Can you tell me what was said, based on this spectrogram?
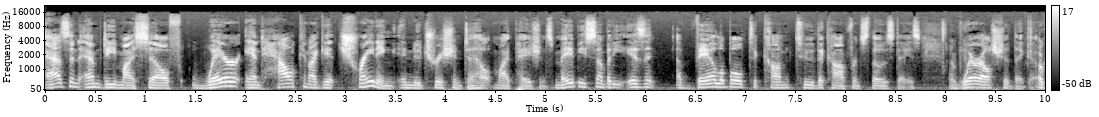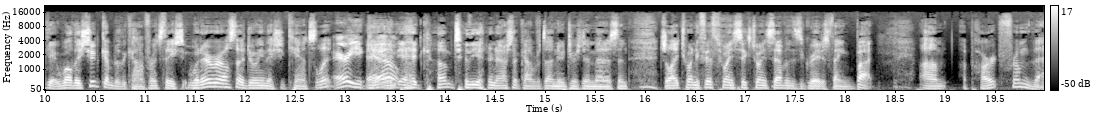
as an MD myself, where and how can I get training in nutrition to help my patients? Maybe somebody isn't available to come to the conference those days. Where else should they go? Okay, well, they should come to the conference. They should, whatever else they're doing, they should cancel it. There you go. And, and come to the International Conference on Nutrition and Medicine, July 25th, 26th, 27th is the greatest thing. But um, apart from that,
